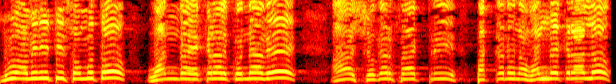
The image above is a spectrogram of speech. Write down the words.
నువ్వు అవినీతి సొమ్ముతో వంద ఎకరాలు కొన్నావే. ఆ షుగర్ ఫ్యాక్టరీ పక్కనున్న వంద ఎకరాల్లో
